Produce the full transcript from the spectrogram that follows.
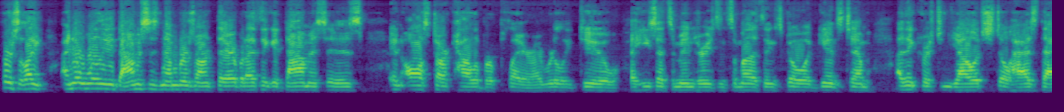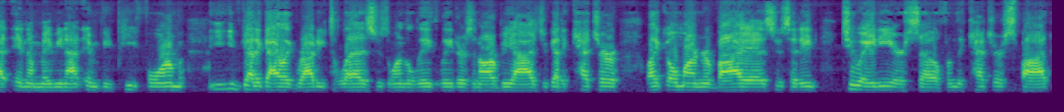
first, like I know Willy Adames' numbers aren't there, but I think Adames is an all star caliber player. I really do. Uh, he's had some injuries and some other things go against him. I think Christian Yelich still has that in him, maybe not MVP form. You've got a guy like Rowdy Tellez, who's one of the league leaders in RBIs. You've got a catcher like Omar Narvaez, who's hitting 280 or so from the catcher spot.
